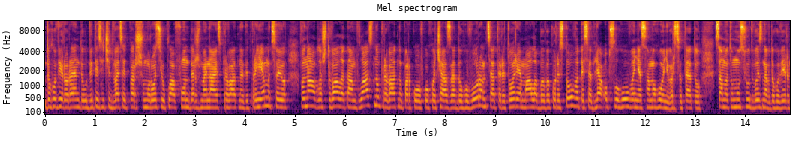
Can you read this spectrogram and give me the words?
Договір оренди у 2021 році уклав фонд держмайна із приватною підприємицею. Вона облаштувала там власну приватну парковку. Хоча за договором ця територія мала би використовуватися для обслуговування самого університету. Саме тому суд визнав договір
